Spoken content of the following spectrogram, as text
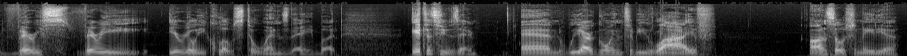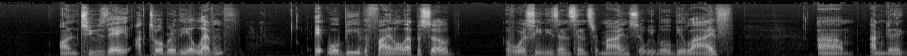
Very, very eerily close to Wednesday, but it's a Tuesday. And we are going to be live on social media on Tuesday, October the 11th. It will be the final episode of Orsini's Uncensored Mind, so we will be live. Um, I'm going to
